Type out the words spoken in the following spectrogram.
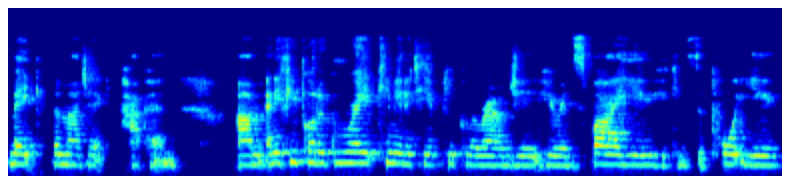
make the magic happen. Um, and if you've got a great community of people around you who inspire you, who can support you,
